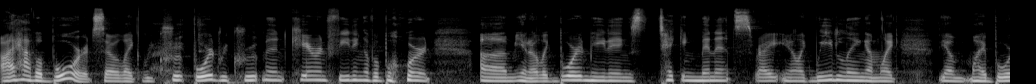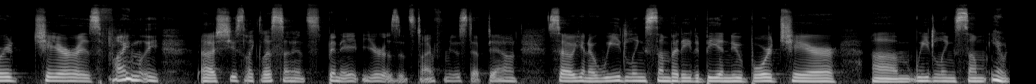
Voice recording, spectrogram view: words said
I have a board, so like recruit board recruitment, care and feeding of a board. um, you know, like board meetings, taking minutes, right? You know, like wheedling. I'm like, you know, my board chair is finally. Uh, she's like, listen, it's been eight years. It's time for me to step down. So, you know, wheedling somebody to be a new board chair, um, wheedling some, you know,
